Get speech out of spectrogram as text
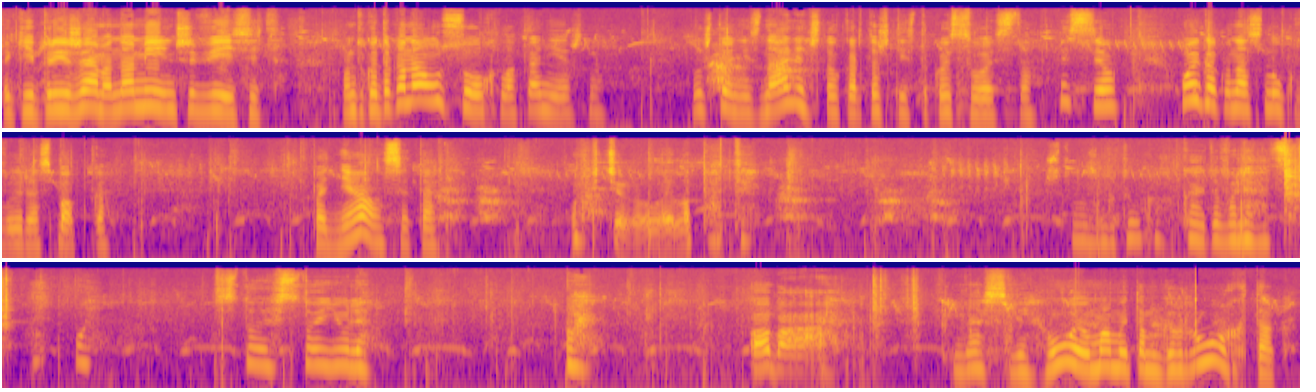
Такие приезжаем, она меньше весит. Он такой, так она усохла, конечно. Вы что, не знали, что у картошки есть такое свойство? И все. Ой, как у нас лук вырос, папка. Поднялся так. Тяжелые лопаты. Что у нас бутылка какая-то валяется? Ой, стой, стой, Юля. Ой. Оба! Дошли. Ой, у мамы там горох так.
